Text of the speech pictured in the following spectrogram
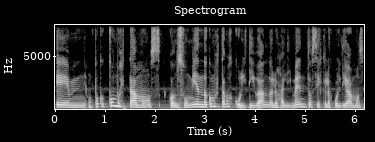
eh, un poco cómo estamos consumiendo, cómo estamos cultivando los alimentos, si es que los cultivamos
